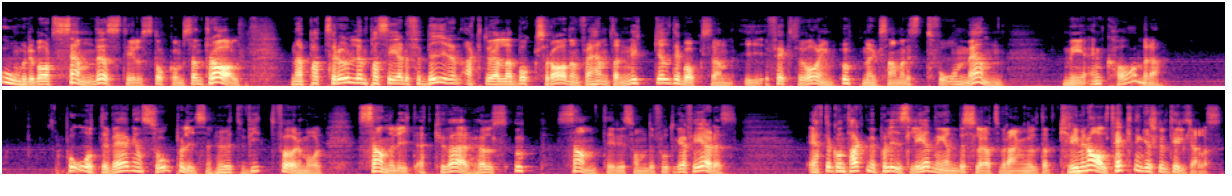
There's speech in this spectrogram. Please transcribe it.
omedelbart sändes till Stockholms central när patrullen passerade förbi den aktuella boxraden för att hämta nyckel till boxen i effektförvaring uppmärksammades två män med en kamera. På återvägen såg polisen hur ett vitt föremål, sannolikt ett kuvert, hölls upp samtidigt som det fotograferades. Efter kontakt med polisledningen beslöt Wranghult att kriminaltekniker skulle tillkallas.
